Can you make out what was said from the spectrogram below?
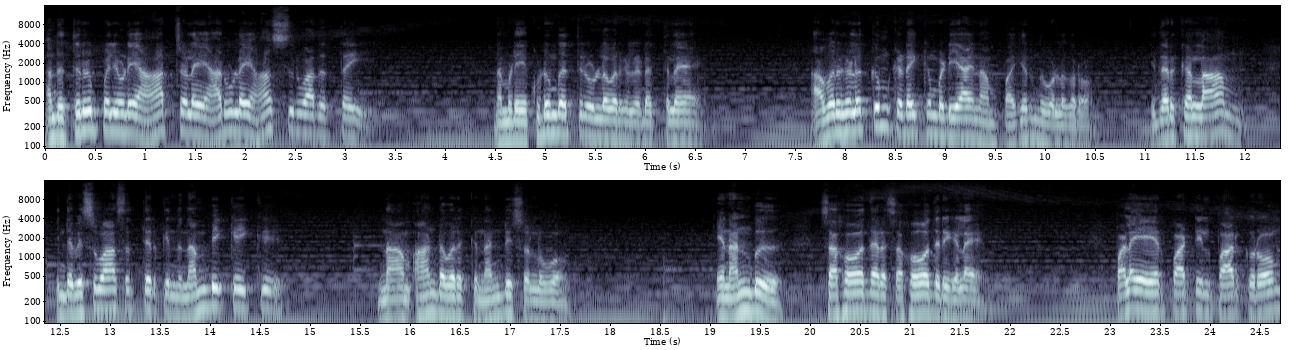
அந்த திருப்பலியுடைய ஆற்றலை அருளை ஆசிர்வாதத்தை நம்முடைய குடும்பத்தில் உள்ளவர்களிடத்தில் அவர்களுக்கும் கிடைக்கும்படியாய் நாம் பகிர்ந்து கொள்ளுகிறோம். இதற்கெல்லாம் இந்த விசுவாசத்திற்கு இந்த நம்பிக்கைக்கு நாம் ஆண்டவருக்கு நன்றி சொல்லுவோம். என் அன்பு சகோதர சகோதரிகளே பழைய ஏற்பாட்டில் பார்க்கிறோம்.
